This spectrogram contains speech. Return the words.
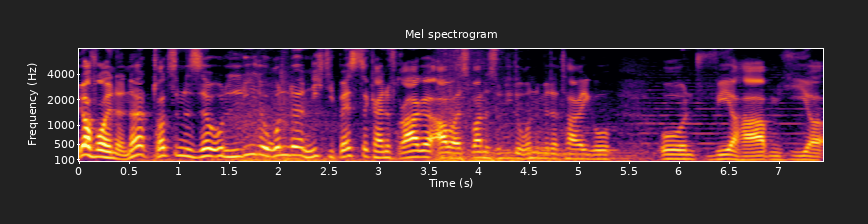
Ja, Freunde, ne? Trotzdem eine solide Runde. Nicht die beste, keine Frage, aber es war eine solide Runde mit der Tarigo. Und wir haben hier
